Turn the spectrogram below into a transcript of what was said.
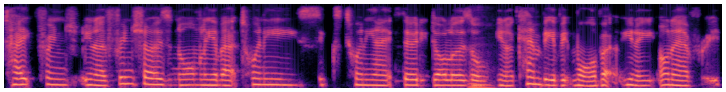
Take fringe, you know, fringe shows normally about 26 28 30 dollars, or Mm. you know, can be a bit more, but you know, on average.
